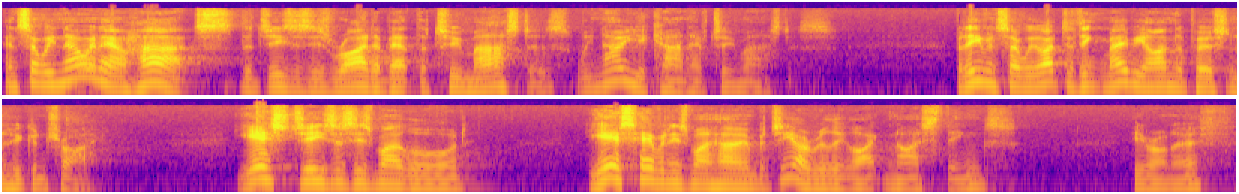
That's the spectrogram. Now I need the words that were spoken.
And so we know in our hearts that Jesus is right about the two masters. We know you can't have two masters. But even so, we like to think maybe I'm the person who can try. Yes, Jesus is my Lord. Yes, heaven is my home, but gee, I really like nice things here on earth.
